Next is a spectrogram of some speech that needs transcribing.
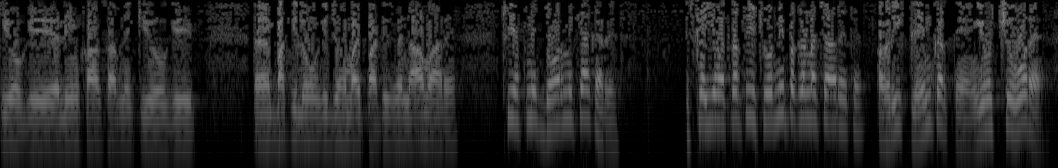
کی ہوگی علیم خان صاحب نے کی ہوگی باقی لوگوں کے جو ہماری پارٹیز میں نام آ رہے ہیں۔ تو یہ اپنے دور میں کیا کر رہے تھے؟ اس کا یہ مطلب تھا یہ چور نہیں پکڑنا چاہ رہے تھے۔ اگر یہ کلیم کرتے ہیں یہ وہ چور ہے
